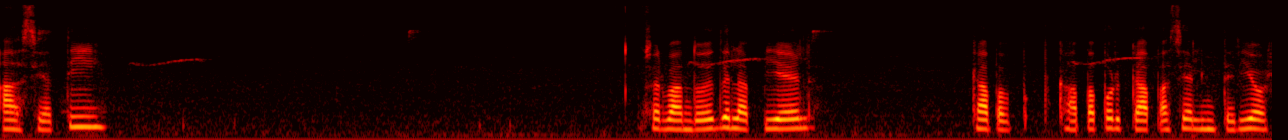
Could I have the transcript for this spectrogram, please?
hacia ti, observando desde la piel capa, capa por capa hacia el interior.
